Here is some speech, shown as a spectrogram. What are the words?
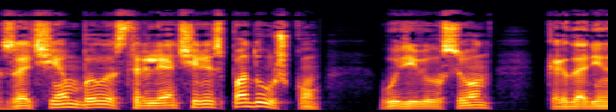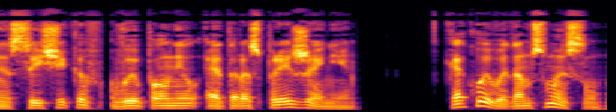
«Зачем было стрелять через подушку?» — удивился он, когда один из сыщиков выполнил это распоряжение. «Какой в этом смысл?»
